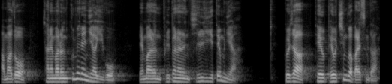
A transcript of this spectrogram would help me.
아마도 자네 말은 꾸며낸 이야기고 내 말은 불변하는 진리이기 때문이야. 그러자 배우, 친구가 말했습니다.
